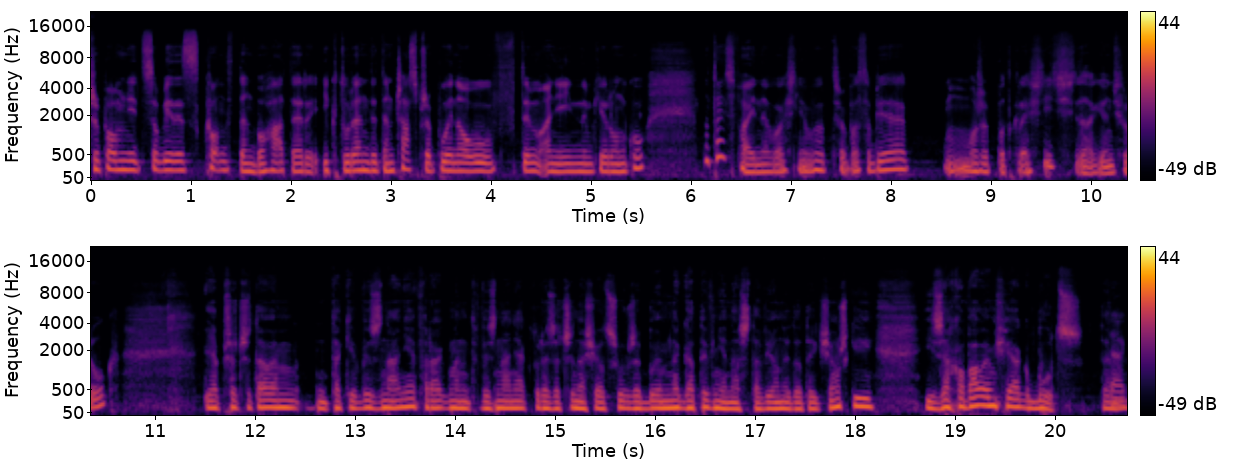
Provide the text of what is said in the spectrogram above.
przypomnieć sobie skąd ten bohater i którędy ten czas przepłynął w tym, a nie innym kierunku. No to jest fajne właśnie, bo trzeba sobie może podkreślić, zagiąć róg. Ja przeczytałem takie wyznanie, fragment wyznania, które zaczyna się od słów, że byłem negatywnie nastawiony do tej książki i zachowałem się jak buc. Ten Tak.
